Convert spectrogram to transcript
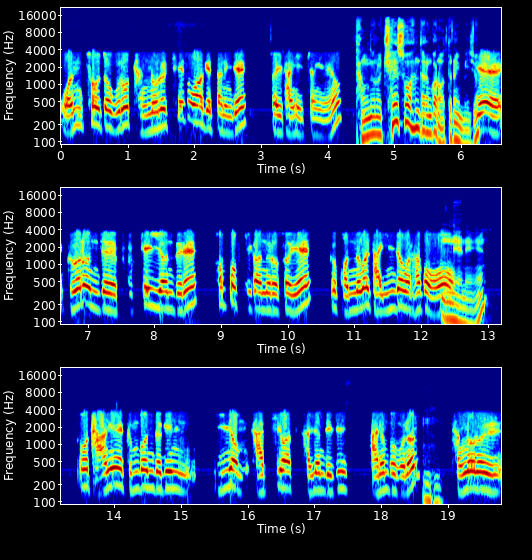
원초적으로 당론을 최소화하겠다는 게 저희 당의 입장이에요. 당론을 최소화한다는 건 어떤 의미죠? 예, 그거는 이제 국회의원들의 헌법기관으로서의 그 권능을 다 인정을 하고 네네. 또 당의 근본적인 이념, 가치와 관련되지 않은 부분은 음, 당론을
